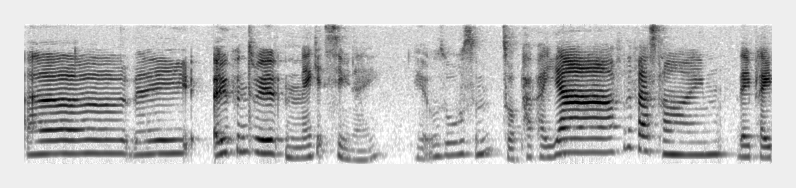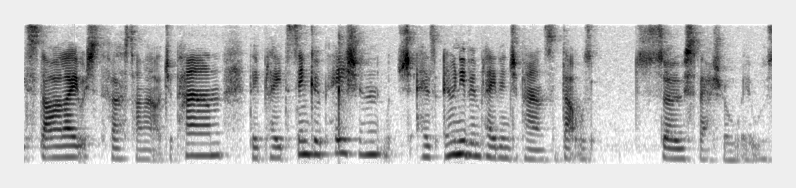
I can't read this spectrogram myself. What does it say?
Uh, they opened with Megitsune. It was awesome. Saw Papaya for the first time. They played Starlight, which is the first time out of Japan. They played Syncopation, which has only been played in Japan, so that was so special. It was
